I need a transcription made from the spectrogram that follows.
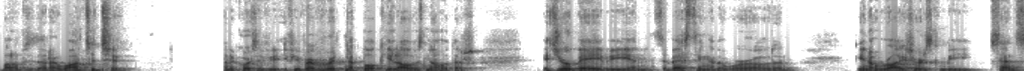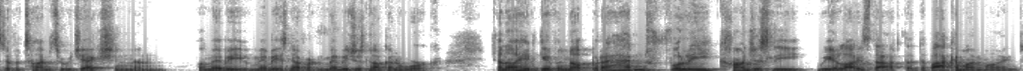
well, obviously, that I wanted to. And of course, if, you, if you've ever written a book, you'll always know that it's your baby and it's the best thing in the world. And, you know, writers can be sensitive at times to rejection and, well, maybe, maybe it's never, maybe it's just not going to work. And I had given up, but I hadn't fully consciously realized that, at the back of my mind,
